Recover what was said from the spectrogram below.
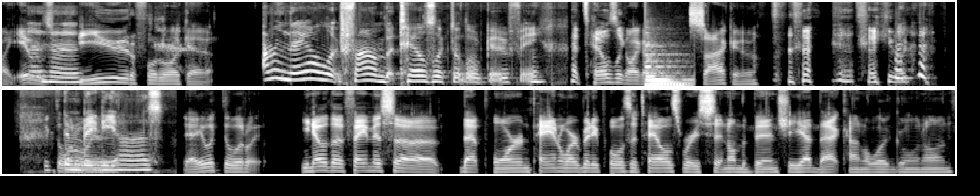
Like it was Mhm. beautiful to look at. I mean, they all looked fine, but Tails looked a little goofy. Tails looked like a psycho. he looked, looked a little beady eyes. Yeah, he looked a little. You know the famous uh that porn panel where everybody pulls the tails where he's sitting on the bench. He had that kind of look going on.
